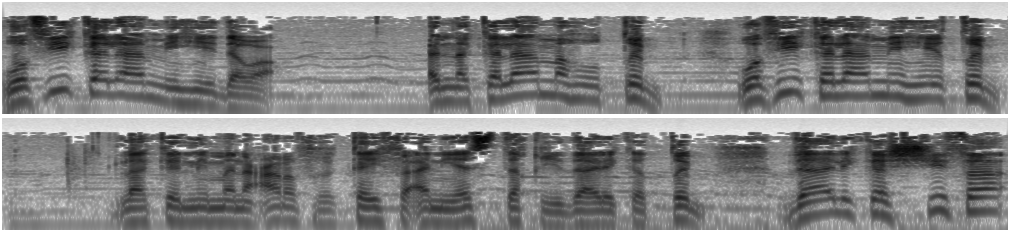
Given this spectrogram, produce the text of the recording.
وفي كلامه دواء. أن كلامه طب وفي كلامه طب. لكن لمن عرف كيف أن يستقي ذلك الطب ذلك الشفاء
